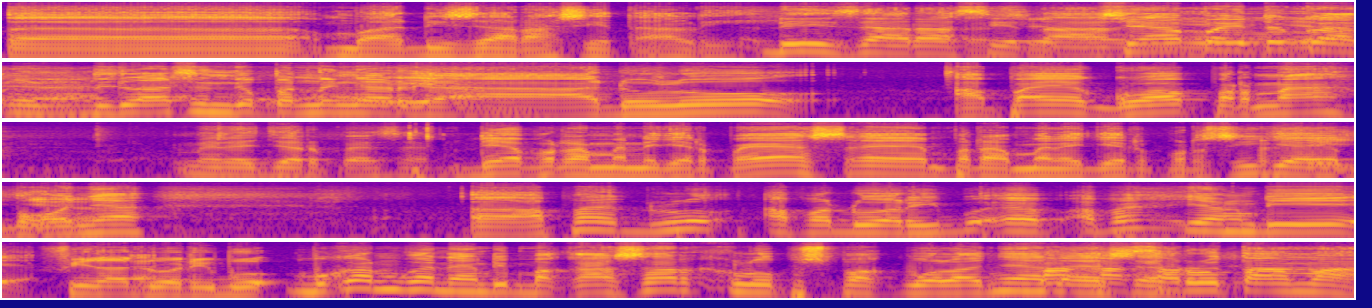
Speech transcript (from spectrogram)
Eh, Mbak Diza Rasid Ali. Di Zara Sitali. Siapa itu Kang? iya. Jelasin ke pendengar. Ya dulu apa ya gue pernah Manajer PSM. dia pernah manajer PSM, pernah manajer Persija, ya Persija. pokoknya eh, apa dulu apa 2000 eh, apa yang di Villa 2000. bukan bukan yang di Makassar klub sepak bolanya ada Makassar SF Utama.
